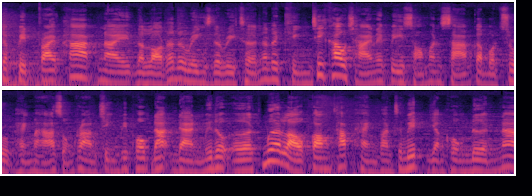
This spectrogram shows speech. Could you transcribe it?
จะปิดปลายภาคใน The Lord of the Rings The Return of the King ที่เข้าฉายในปี 2003 กับบทสรุปแห่งมหาสงครามชิงพิภพณแดน Middle Earth เมื่อเหล่ากองทัพแห่งพันธมิตรยังคงเดินหน้า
